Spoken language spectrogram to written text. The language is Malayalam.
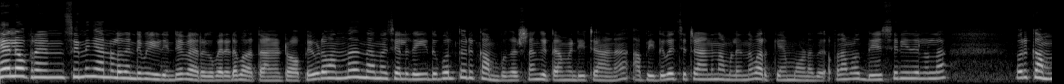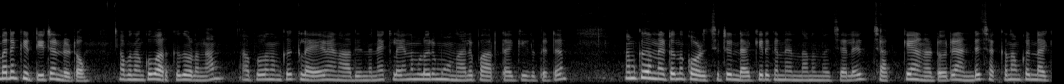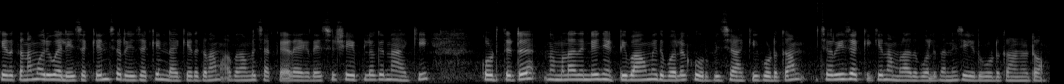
ഹലോ ഫ്രണ്ട്സ് ഇന്ന് ഞാനുള്ളത് എന്റെ വീടിന്റെ വിറക് പേരുടെ ഭാഗത്താണ് അപ്പോൾ ഇവിടെ വന്നത് എന്താണെന്ന് വെച്ചാൽ ദേ ഇതുപോലത്തെ ഒരു കമ്പ് കഷ്ണം കിട്ടാൻ വേണ്ടിയിട്ടാണ്. അപ്പോൾ ഇത് വെച്ചിട്ടാണ് നമ്മളിന്ന് വർക്ക് ചെയ്യാൻ പോണത്. അപ്പോൾ നമ്മൾ ഉദ്ദേശിച്ച രീതിയിലുള്ള ഒരു കമ്പനെ കിട്ടിയിട്ടുണ്ട് കേട്ടോ. അപ്പോൾ നമുക്ക് വർക്ക് തുടങ്ങാം. അപ്പോൾ നമുക്ക് ക്ലേ വേണം. ആദ്യം തന്നെ ക്ലേ നമ്മളൊരു മൂന്നാൽ പാർട്ടാക്കി എടുത്തിട്ട് നമുക്ക് നന്നായിട്ടൊന്ന് കുഴച്ചിട്ട് ഉണ്ടാക്കിയെടുക്കേണ്ടത് എന്താണെന്ന് വെച്ചാൽ ചക്കയാണ് കേട്ടോ. ഒരു രണ്ട് ചക്ക നമുക്ക് ഉണ്ടാക്കിയെടുക്കണം. ഒരു വലിയ ചക്കയും ചെറിയ ചക്കയും ഉണ്ടാക്കിയെടുക്കണം. അപ്പോൾ നമ്മൾ ചക്കയുടെ ഏകദേശം ഷേപ്പിലൊക്കെ ഒന്ന് ആക്കി കൊടുത്തിട്ട് നമ്മൾ അതിന്റെ ഞെട്ടിഭാഗം ഇതുപോലെ കുറിപ്പിച്ചാക്കി കൊടുക്കാം. ചെറിയ ചക്കയ്ക്ക് നമ്മൾ അതുപോലെ തന്നെ ചെയ്ത് കൊടുക്കുകയാണ് കേട്ടോ.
